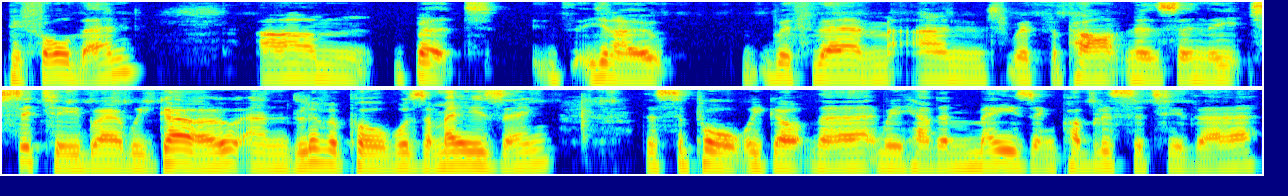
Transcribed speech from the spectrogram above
before then. Um, but, you know, with them and with the partners in each city where we go, and Liverpool was amazing. The support we got there, we had amazing publicity there.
